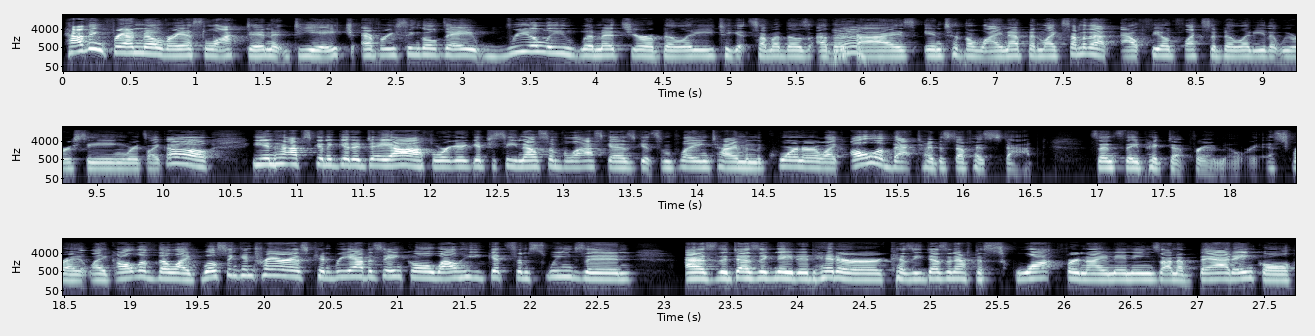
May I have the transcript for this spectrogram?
having Fran Franmil Reyes locked in at DH every single day really limits your ability to get some of those other Yeah. guys into the lineup and like some of that outfield flexibility that we were seeing, where it's like, oh, Ian Happ's going to get a day off, we're going to get to see Nelson Velázquez get some playing time in the corner. Like all of that type of stuff has stopped since they picked up Franmil Reyes, right? Like all of the like Willson Contreras can rehab his ankle while he gets some swings in as the designated hitter because he doesn't have to squat for nine innings on a bad ankle.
